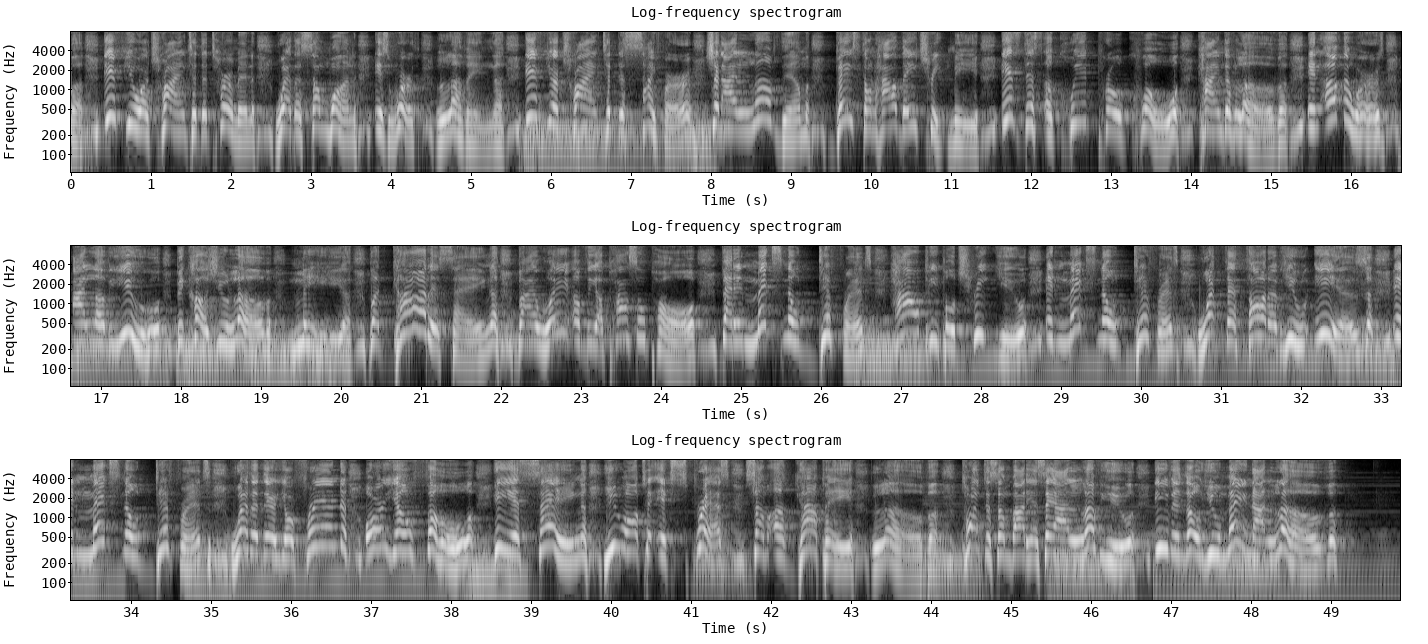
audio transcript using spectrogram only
if you are trying to determine whether someone is worth loving, if you're trying to decipher, should I love them based on how they treat me? Is this a quid pro quo kind of love? In other words, I love you because you love me. But God is saying, by way of the Apostle Paul, that it makes no difference how people treat you, it makes no difference what their thought of you is, it makes no difference whether they're your friend or your foe. He is saying you ought to express some agape love. Point to somebody and say, I love you, even though you may not love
